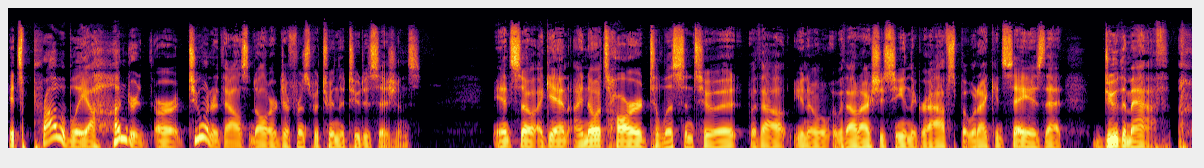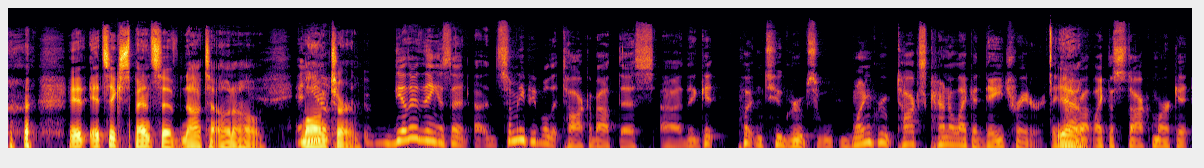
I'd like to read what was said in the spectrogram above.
it's probably a hundred or two hundred thousand dollar difference between the two decisions. And so again, I know it's hard to listen to it without, you know, without actually seeing the graphs, but what I can say is that do the math. it, it's expensive not to own a home And you long know, term. The other thing is that uh, so many people that talk about this, uh, they get put in two groups. One group talks kind of like a day trader. They Yeah. talk about like the stock market.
